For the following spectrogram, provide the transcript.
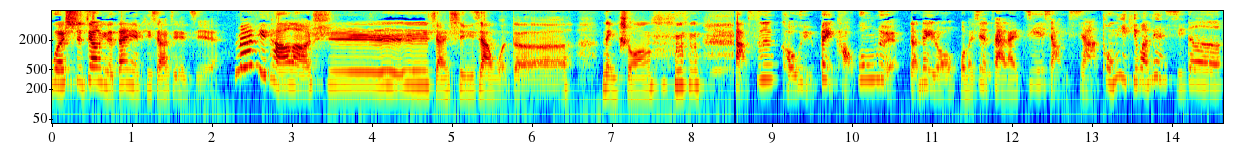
我是教你的单眼皮小姐姐 Maggie 唐老师，展示一下我的内双。雅思口语备考攻略的内容，我们现在来揭晓一下同义替换练习的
